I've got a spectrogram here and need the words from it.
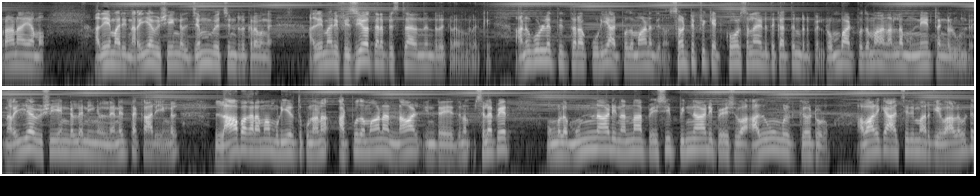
பிராணாயாமம் அதே மாதிரி நிறைய விஷயங்கள் ஜெம் வச்சுட்டு இருக்கிறவங்க. அதே மாதிரி ஃபிசியோதெரபிஸ்ட்டாக இருந்துருக்கிறவங்களுக்கு அனுகூலத்தை தரக்கூடிய அற்புதமான தினம். சர்டிஃபிகேட் கோர்ஸ் எல்லாம் எடுத்து கற்றுன்ருப்பேன் ரொம்ப அற்புதமாக நல்ல முன்னேற்றங்கள் உண்டு. நிறைய விஷயங்களில் நீங்கள் நினைத்த காரியங்கள் லாபகரமாக முடியறதுக்குண்டான அற்புதமான நாள் இன்றைய தினம். சில பேர் உங்களை முன்னாடி நன்னா பேசி பின்னாடி பேசுவா அதுவும் உங்களுக்கு கேட்டுவிடும். அவளுக்கே ஆச்சரியமாக இருக்குது இவாளை விட்டு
